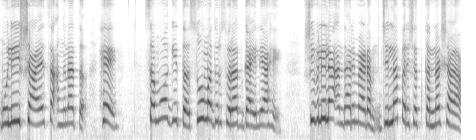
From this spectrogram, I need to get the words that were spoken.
मुली शाळेच्या अंगणात हे समूहगीत सुमधुर स्वरात गायले आहे. शिवलीला अंधारे मॅडम जिल्हा परिषद कन्नड शाळा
